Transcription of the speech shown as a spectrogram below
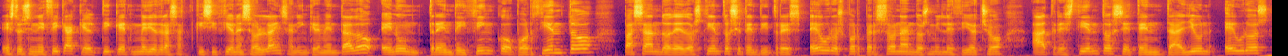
Esto significa que el ticket medio de las adquisiciones online se han incrementado en un 35%, pasando de 273 euros por persona en 2018 a 371 euros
